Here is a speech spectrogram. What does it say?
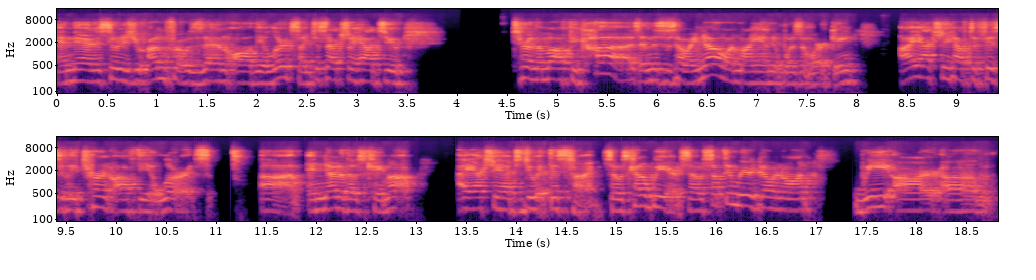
and then as soon as you unfroze, then all the alerts. I just actually had to turn them off because, and this is how I know on my end it wasn't working. I actually have to physically turn off the alerts, um, and none of those came up. I actually had to do it this time, so it was kind of weird. So something weird going on. We are um,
